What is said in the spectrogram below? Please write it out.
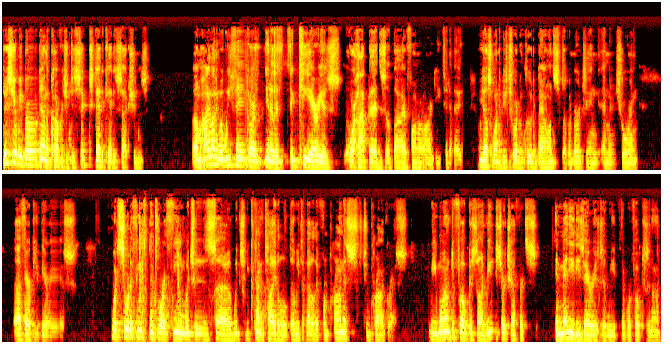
This year we broke down the coverage into six dedicated sections, um, highlighting what we think are you know the, the key areas or hotbeds of biopharma R&D today. We also want to be sure to include a balance of emerging and maturing uh, therapeutic areas, which sort of feeds into our theme, which is uh, which we kind of titled uh, we titled it from promise to progress. We wanted to focus on research efforts in many of these areas that we that we're focusing on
